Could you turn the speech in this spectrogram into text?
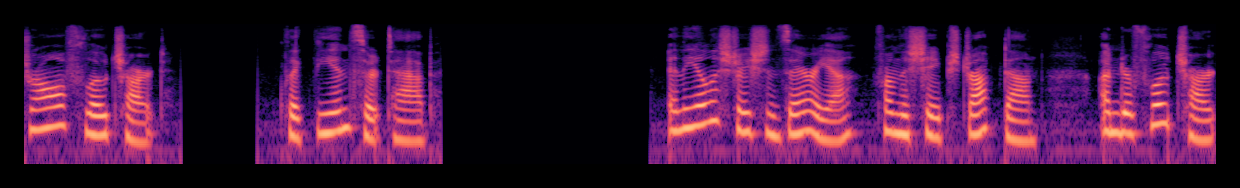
Draw a flowchart. Click the Insert tab. In the Illustrations area, from the Shapes drop-down, under Flowchart,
